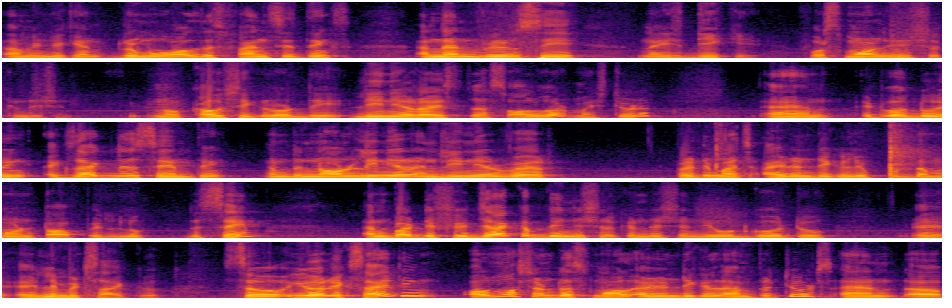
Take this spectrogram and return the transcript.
I mean you can remove all these fancy things and then we will see nice decay for small initial condition. You know Kaushik wrote the linearized the solver my student and it was doing exactly the same thing. And the nonlinear and linear were pretty much identical. You put them on top it looked the same and but if you jack up the initial condition you would go to a, a limit cycle so you are exciting almost under small identical amplitudes and uh,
